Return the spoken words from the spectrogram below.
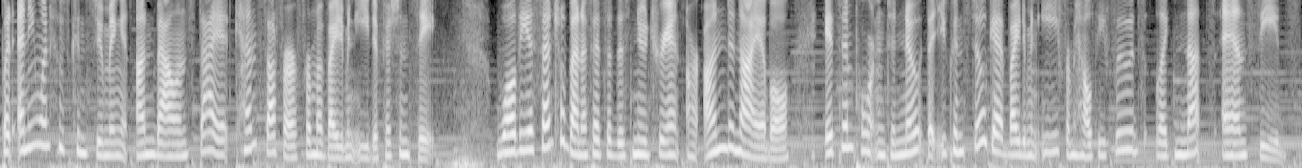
but anyone who's consuming an unbalanced diet can suffer from a vitamin E deficiency. While the essential benefits of this nutrient are undeniable, it's important to note that you can still get vitamin E from healthy foods like nuts and seeds.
